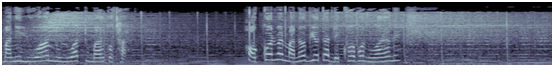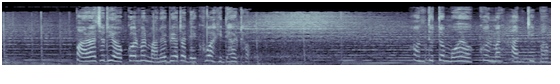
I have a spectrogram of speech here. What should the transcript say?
মানি লোৱা নোলোৱা তোমাৰ কথা। অকণমান মানৱীয়তা দেখুৱাব নোৱাৰানে? পাৰা যদি অকণমান মানৱীয়তা দেখুওৱা সিদ্ধাৰ্থ। অন্তত মই অকণমান শান্তি পাম।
